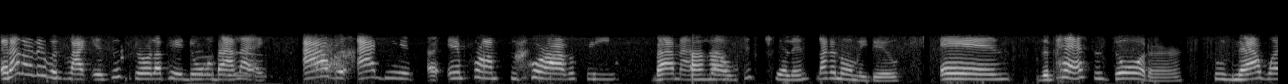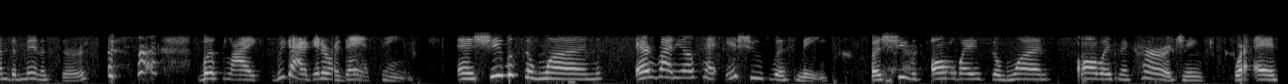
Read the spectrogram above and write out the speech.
and I know they was like, "Is this girl up here doing ballet?" I was, I did an impromptu choreography by myself, just chilling like I normally do, and the pastor's daughter, who's now one of the ministers, was like, "We got to get her a dance team," and she was the one. Everybody else had issues with me, but she was always the one, always encouraging. Whereas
